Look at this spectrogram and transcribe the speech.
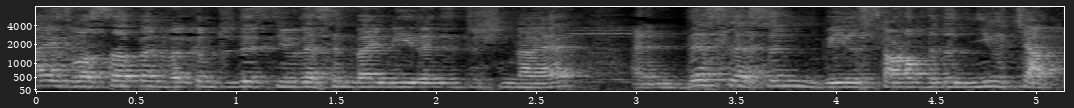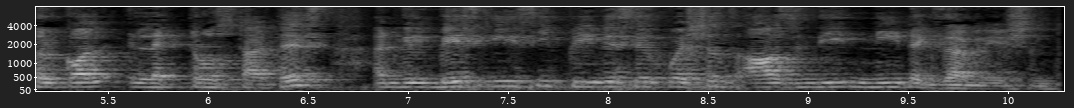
Guys, what's up and welcome to this new lesson by me, Ranjit Krishnan Nair. And in this lesson, we'll start off with a new chapter called Electrostatics and we'll basically see previous year questions asked in the NEET examination.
